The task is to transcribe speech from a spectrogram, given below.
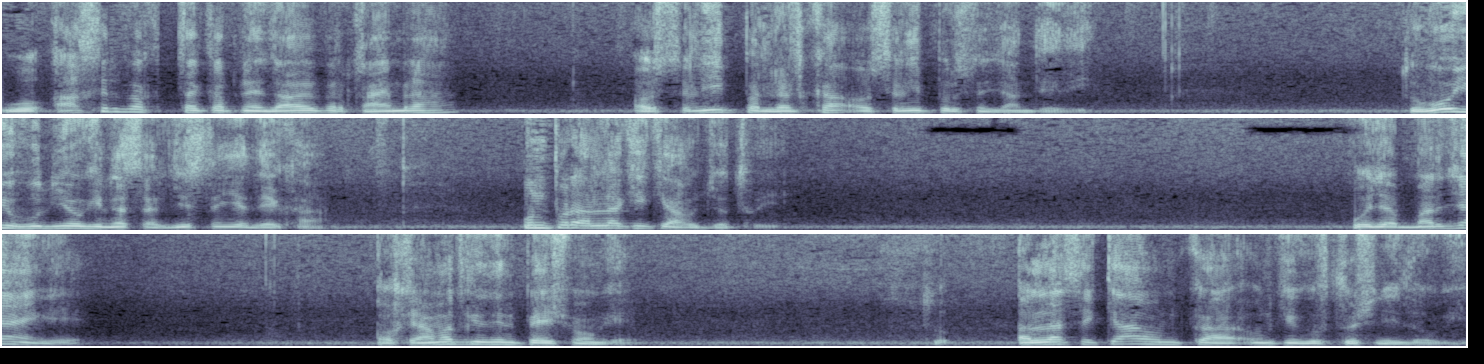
وہ آخر وقت تک اپنے دعوے پر قائم رہا اور سلیب پر لٹکا اور سلیب پر اس نے جان دے دی۔ تو وہ یہودیوں کی نسل جس نے یہ دیکھا، ان پر اللہ کی کیا حجت ہوئی؟ وہ جب مر جائیں گے اور قیامت کے دن پیش ہوں گے، تو اللہ سے کیا ان کا، ان کی گفت و شنید ہوگی؟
